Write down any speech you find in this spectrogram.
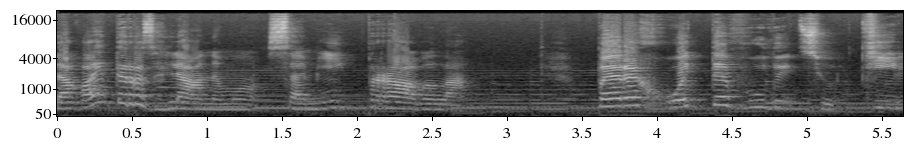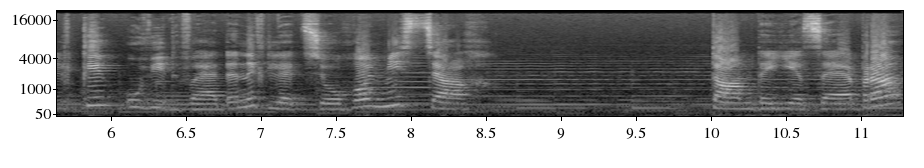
Давайте розглянемо самі правила. Переходьте вулицю тільки у відведених для цього місцях. Там, де є зебра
